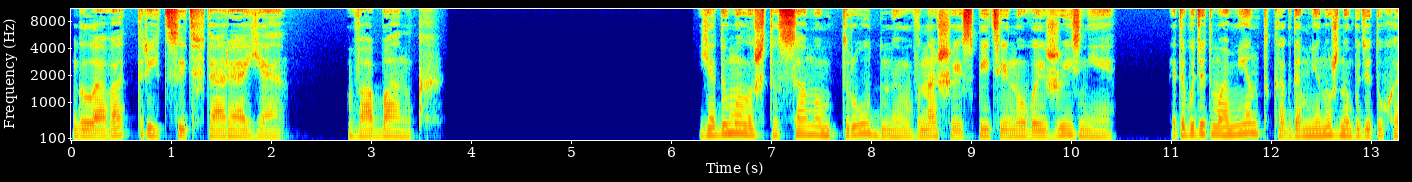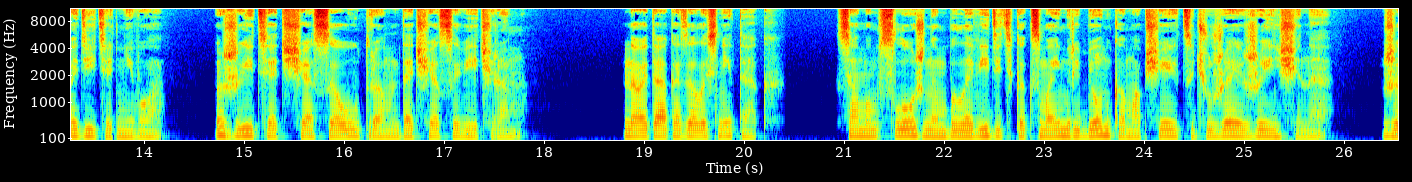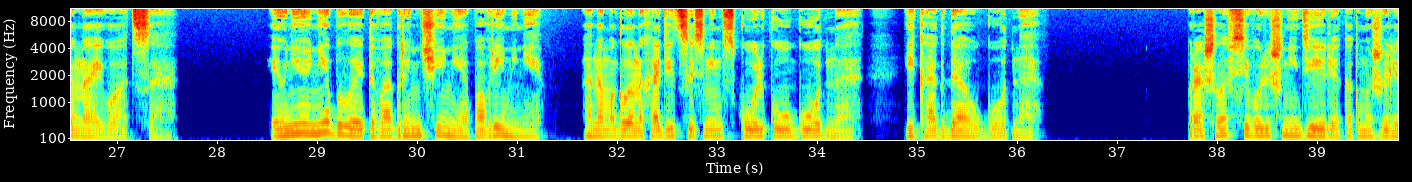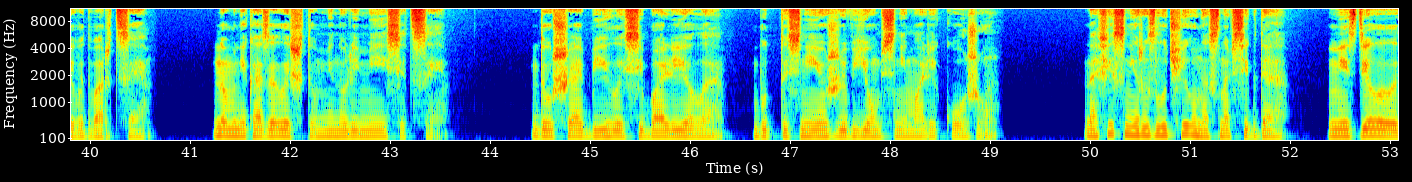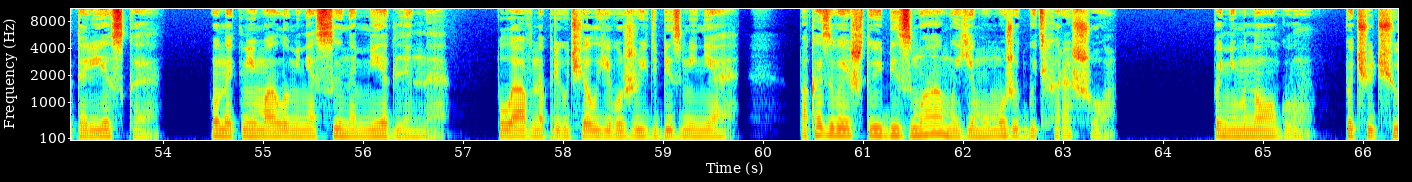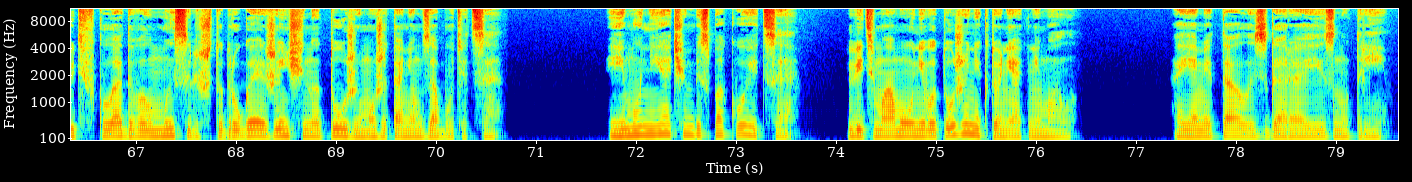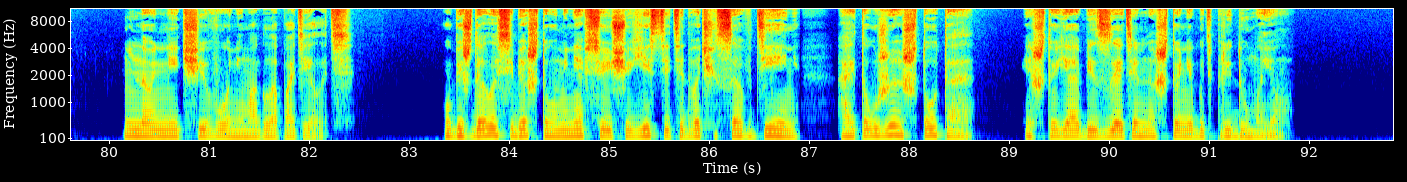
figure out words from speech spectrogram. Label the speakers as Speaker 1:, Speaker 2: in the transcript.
Speaker 1: Глава 32. Ва-банк. Я думала, что самым трудным в нашей с Петей новой жизни это будет момент, когда мне нужно будет уходить от него, жить от часа утром до часа вечером. Но это оказалось не так. Самым сложным было видеть, как с моим ребенком общается чужая женщина, жена его отца. И у нее не было этого ограничения по времени. Она могла находиться с ним сколько угодно и когда угодно. Прошла всего лишь неделя, как мы жили во дворце. Но мне казалось, что минули месяцы. Душа билась и болела, будто с нее живьем снимали кожу. Нафис не разлучил нас навсегда, не сделал это резко. Он отнимал у меня сына медленно, плавно приучал его жить без меня, показывая, что и без мамы ему может быть хорошо. Понемногу, по чуть-чуть вкладывал мысль, что другая женщина тоже может о нем заботиться. И ему не о чем беспокоиться, ведь маму у него тоже никто не отнимал. А я металась, сгорая изнутри, но ничего не могла поделать. Убеждала себя, что у меня все еще есть эти два часа в день — а это уже что-то, и что я обязательно что-нибудь придумаю.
